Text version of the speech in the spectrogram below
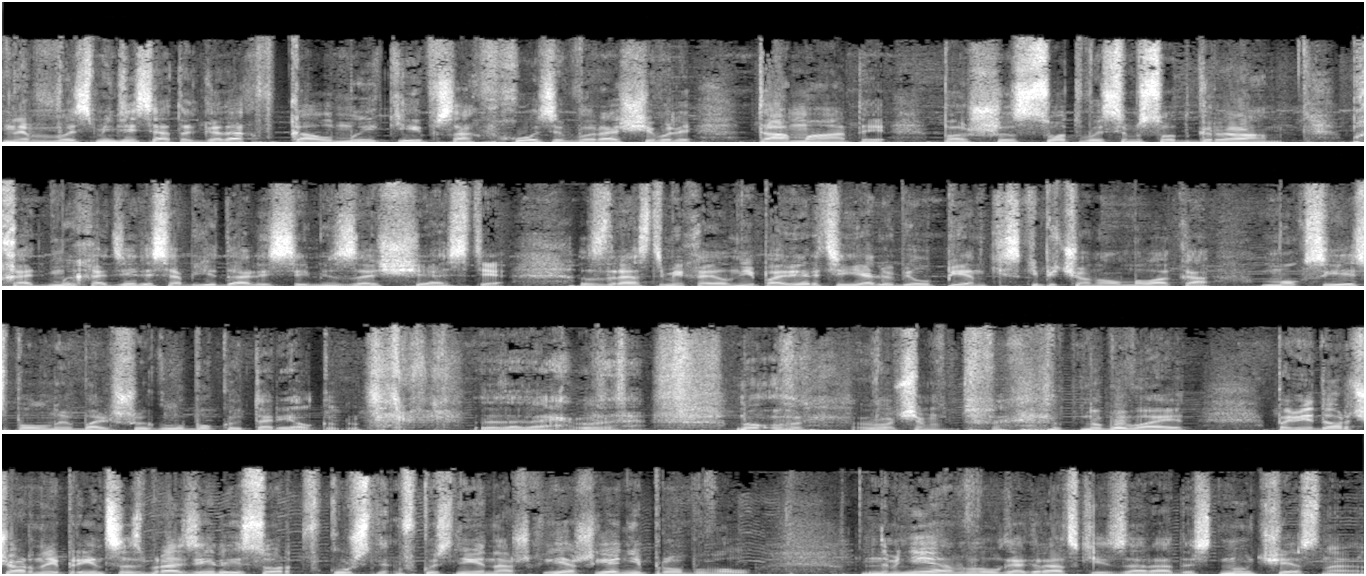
В 80-х годах в Калмыкии в совхозе выращивали томаты по 600-800 грамм. Мы ходились, объедались ими за счастье. Здравствуйте, Михаил. Не поверьте, я любил пенки с кипяченого молока. Мог съесть полную большую глубокую тарелку. Ну, в общем, ну, бывает. Помидор «Черный принц» из Бразилии, сорт вкус, вкуснее наших. Ешь, я не пробовал. Мне волгоградский за радость. Ну, честно.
